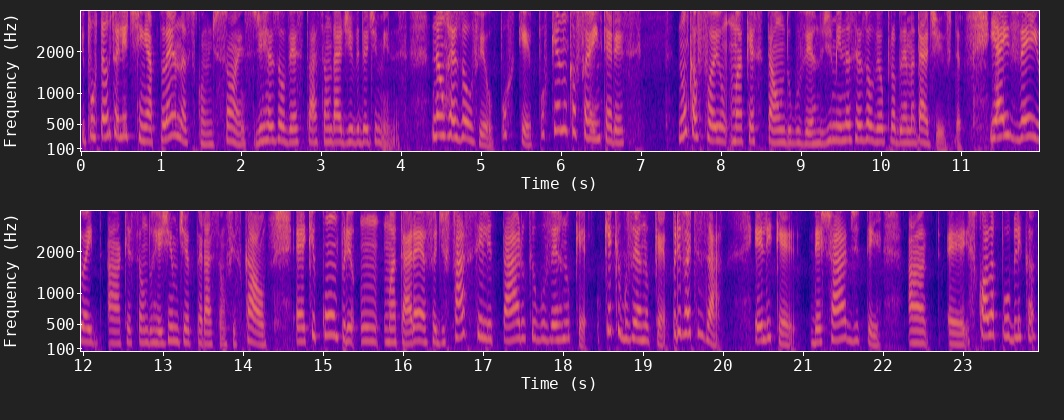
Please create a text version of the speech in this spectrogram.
e, portanto, ele tinha plenas condições de resolver a situação da dívida de Minas. Não resolveu. Por quê? Porque nunca foi interesse. Nunca foi uma questão do governo de Minas resolver o problema da dívida. E aí veio a, questão do regime de recuperação fiscal, é, que cumpre um, uma tarefa de facilitar o que o governo quer. O que, que o governo quer? Privatizar. Ele quer deixar de ter a é, escola pública,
